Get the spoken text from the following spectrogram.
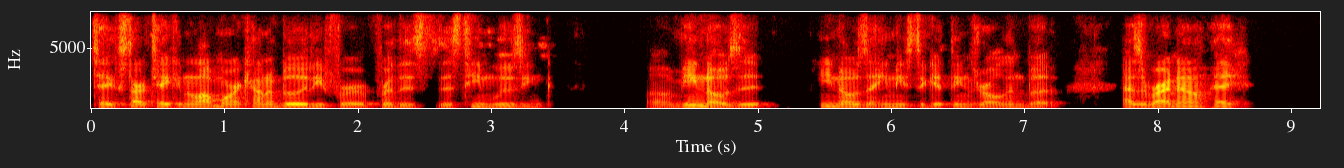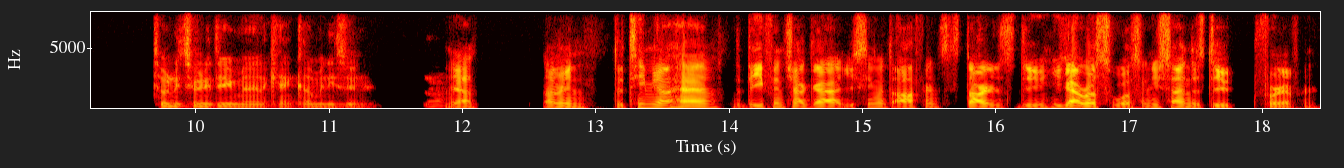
take start taking a lot more accountability for for this this team losing. Um, he knows it. He knows that he needs to get things rolling, but as of right now, hey, 2023, man, it can't come any sooner. Yeah. I mean, the team y'all have, the defense y'all got, you see what the offense started to do. You got Russell Wilson. You signed this dude forever.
